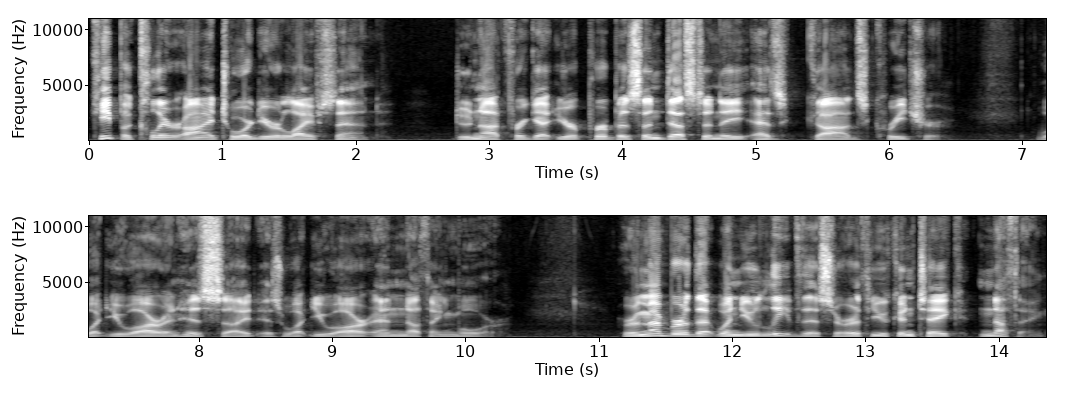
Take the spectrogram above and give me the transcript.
Keep a clear eye toward your life's end. Do not forget your purpose and destiny as God's creature. What you are in His sight is what you are and nothing more. Remember that when you leave this earth, you can take nothing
